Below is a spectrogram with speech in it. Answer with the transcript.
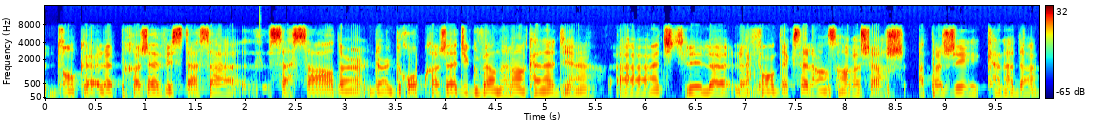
Donc, euh, le projet Vista, ça, sort d'un gros projet du gouvernement canadien euh, intitulé le, Fonds d'excellence en recherche Apogée Canada.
